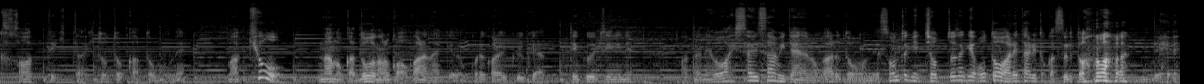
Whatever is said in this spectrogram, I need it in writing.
関わってきた人とかともねまあ今日なのかどうなのかわからないけどこれからゆくゆくやっていくうちにねまたねうわ久々みたいなのがあると思うんでその時にちょっとだけ音割れたりとかすると思うんで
